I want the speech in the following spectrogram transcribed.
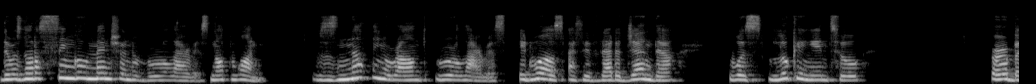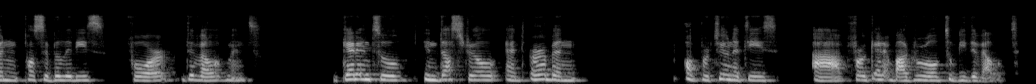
there was not a single mention of rural areas, not one. There was nothing around rural areas. It was as if that agenda was looking into urban possibilities for development, get into industrial and urban opportunities, uh, forget about rural to be developed.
